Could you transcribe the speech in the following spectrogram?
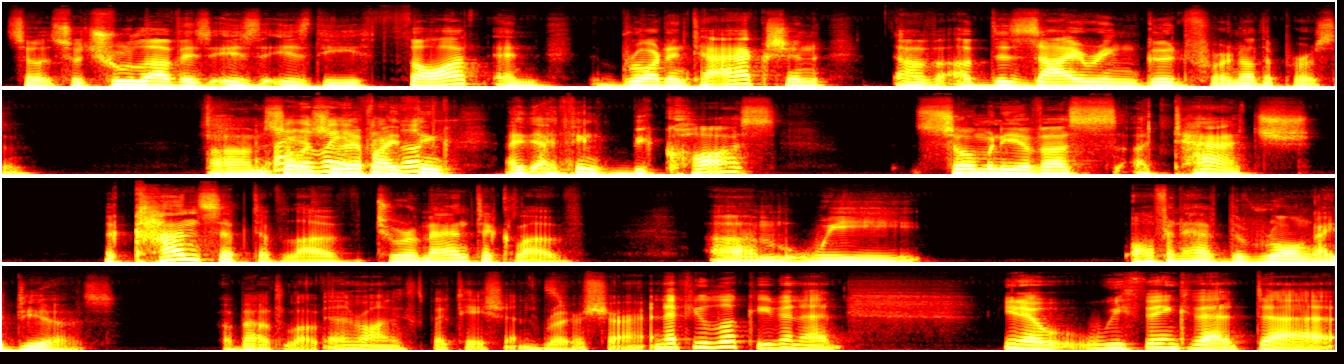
So so true love is is is the thought and brought into action of of desiring good for another person. Um, so the so way, if I look- think I, I think because so many of us attach the concept of love to romantic love, um, we often have the wrong ideas about love. And the wrong expectations Right. for sure. And if you look even at, you know, we think that uh,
